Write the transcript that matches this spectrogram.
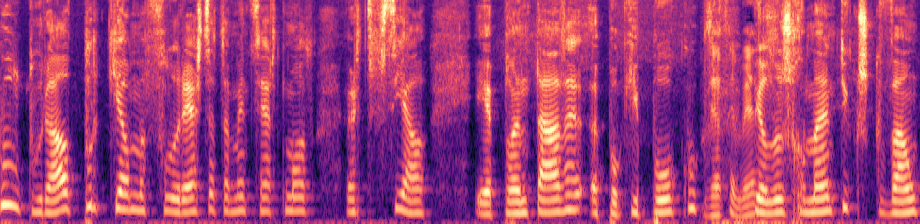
cultural, porque é uma floresta também, de certo modo, artificial. É plantada a pouco e pouco Exatamente. pelos românticos que vão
